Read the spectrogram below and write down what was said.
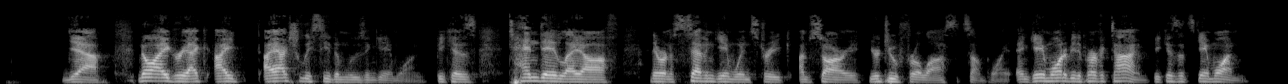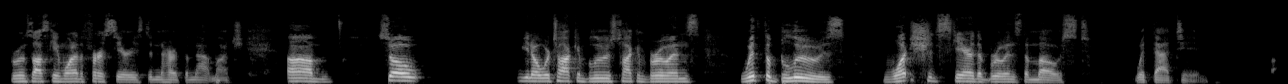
Yeah. No, I agree. I, I, I actually see them losing game one because 10 day layoff. They were on a seven game win streak. I'm sorry. You're due for a loss at some point. And game one would be the perfect time because it's game one. Bruins lost game one of the first series. Didn't hurt them that much. Um, so, you know, we're talking Blues, talking Bruins. With the Blues, what should scare the Bruins the most with that team?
